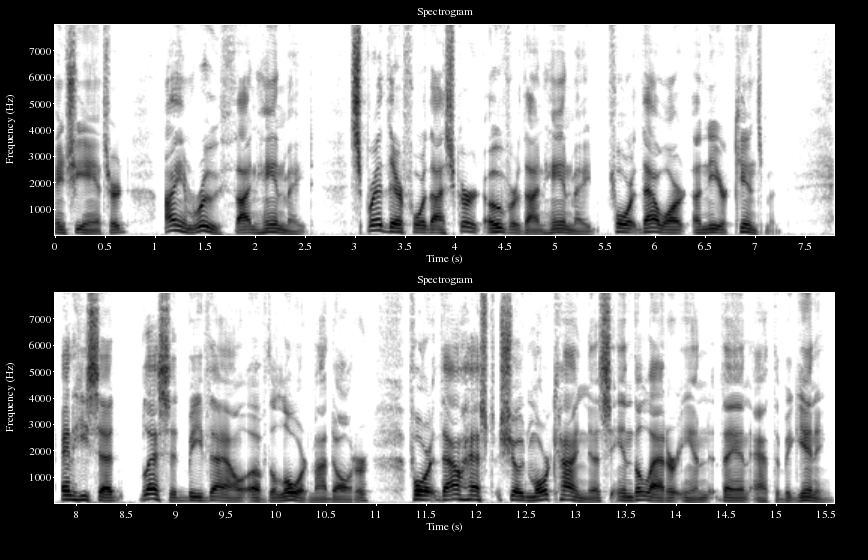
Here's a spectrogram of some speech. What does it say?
And she answered, I am Ruth, thine handmaid. Spread therefore thy skirt over thine handmaid, for thou art a near kinsman. And he said, Blessed be thou of the Lord, my daughter, for thou hast showed more kindness in the latter end than at the beginning,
